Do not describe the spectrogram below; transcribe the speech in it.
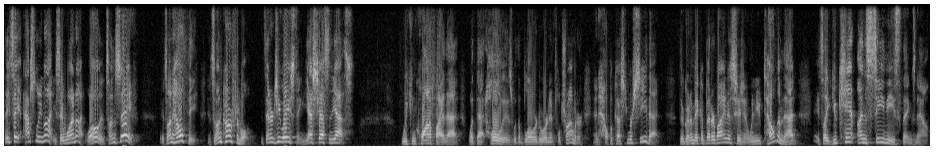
They say absolutely not. You say why not? Well, it's unsafe, it's unhealthy, it's uncomfortable, it's energy wasting. Yes, yes, and yes. We can quantify that, what that hole is with a blower door and infiltrometer, and help a customer see that. They're going to make a better buying decision. When you tell them that, it's like you can't unsee these things now.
